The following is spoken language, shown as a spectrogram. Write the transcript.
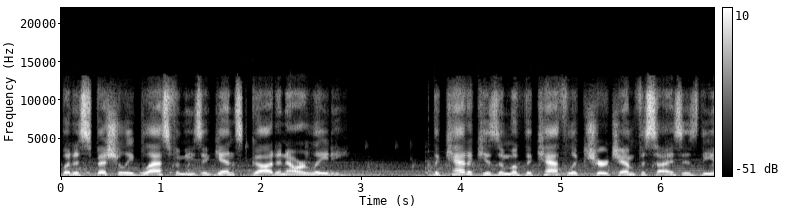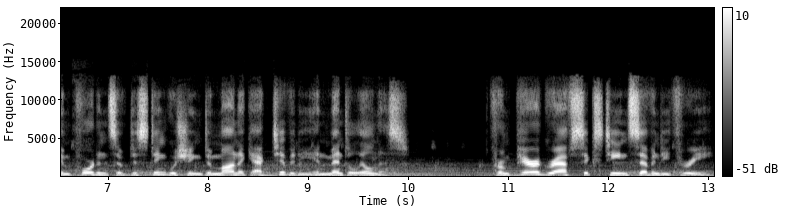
but especially blasphemies against God and Our Lady. The Catechism of the Catholic Church emphasizes the importance of distinguishing demonic activity and mental illness. From paragraph 1673,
